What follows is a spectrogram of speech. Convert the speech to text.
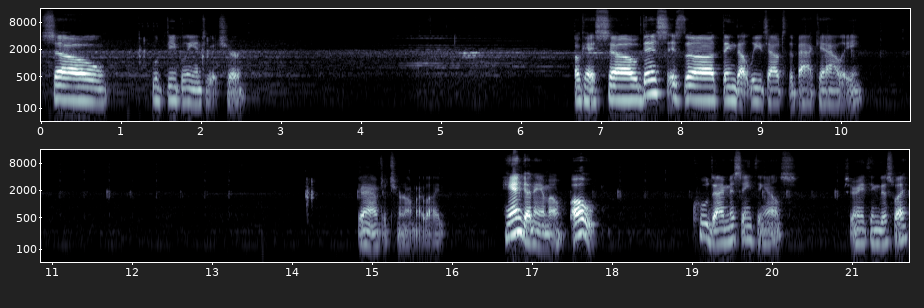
So, look deeply into it, sure. Okay, so this is the thing that leads out to the back alley. Gonna have to turn on my light. Handgun ammo. Oh. Cool, did I miss anything else? Is there anything this way?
